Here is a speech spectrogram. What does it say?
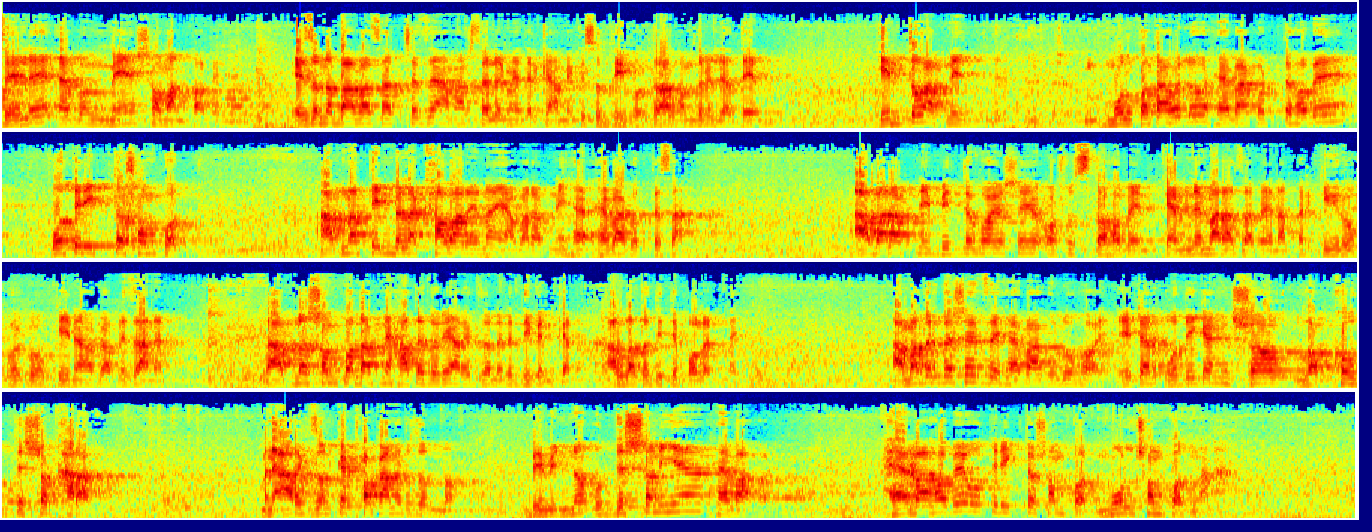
ছেলে এবং মেয়ে সমান পাবে। এজন্য বাবা চাচ্ছে যে আমার ছেলে মেয়েদেরকে আমি কিছু দিব। তো আলহামদুলিল্লাহ দেন। কিন্তু আপনি মূল কথা হলো হেবা করতে হবে অতিরিক্ত সম্পদ। আপনার তিন বেলা খাওয়ার নাই আবার আপনি হেবা করতে চান। আবার আপনি বৃদ্ধ বয়সে অসুস্থ হবেন, কেমনে মারা যাবেন, আপনার কি রোগ হইব, কি না হবে আপনি জানেন। তা আপনার সম্পদ আপনি হাতে ধরে আরেকজনের দিবেন কেন? আল্লাহ তো দিতে বলেন নাই। আমাদের দেশে যে হেবাগুলো হয়, এটার অধিকাংশ লক্ষ্য উদ্দেশ্য খারাপ। মানে আরেকজনকে ঠকানোর জন্য বিভিন্ন উদ্দেশ্য নিয়ে হেবা হয়। হেবা হবে অতিরিক্ত সম্পদ, মূল সম্পদ না।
